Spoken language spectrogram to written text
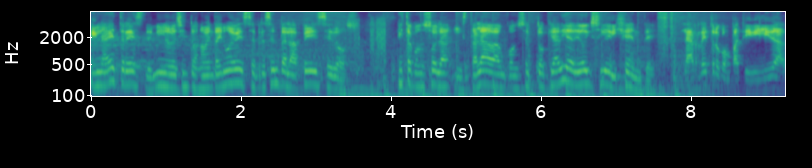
En la E3 de 1999 se presenta la PS2. Esta consola instalaba un concepto que a día de hoy sigue vigente, la retrocompatibilidad.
